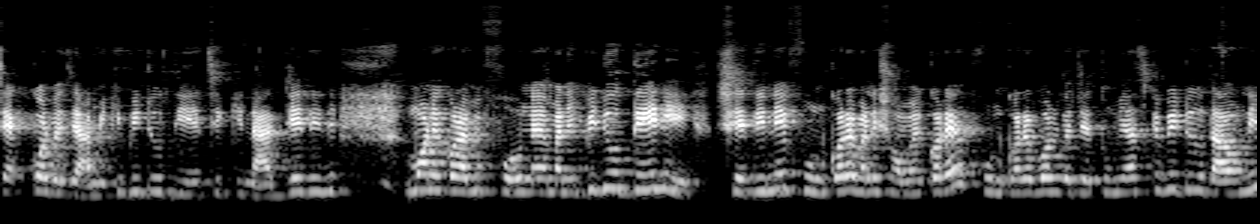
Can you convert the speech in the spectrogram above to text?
চেক করবে যে আমি কি ভিডিও দিয়েছি কি না যেদিন মনে করো আমি ফোনে মানে ভিডিও দিইনি সেদিনে ফোন করে মানে সময় করে ফোন করে বলবে যে, তুমি আজকে ভিডিও দাওনি?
